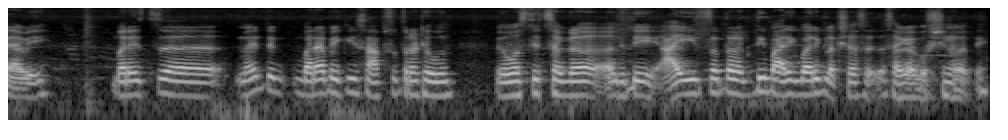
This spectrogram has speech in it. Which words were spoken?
त्यावेळी बरेच म्हणजे ते बऱ्यापैकी साफसुथरं ठेवून व्यवस्थित सगळं अगदी आईचं तर अगदी बारीक बारीक लक्ष असायचं सगळ्या गोष्टींवरती.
